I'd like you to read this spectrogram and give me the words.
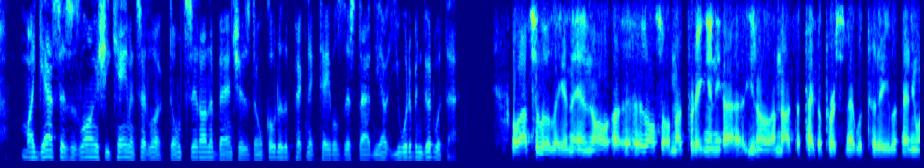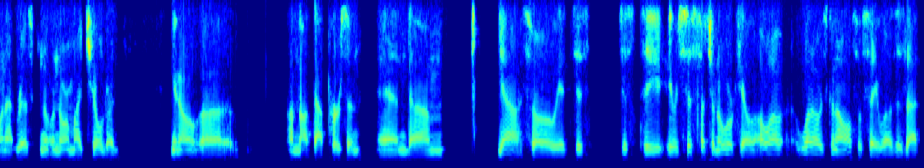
my guess is as long as she came and said, "Look, don't sit on the benches, don't go to the picnic tables, this, that, and the other," you would have been good with that. Oh, absolutely, and and all, uh, also, I'm not putting any. Uh, you know, I'm not the type of person that would put anyone at risk, nor, nor my children. You know, uh, I'm not that person, and um, yeah, so it just just the, it was just such an overkill. Oh, uh, what I was going to also say was is that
